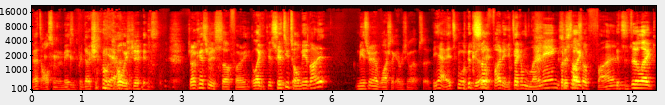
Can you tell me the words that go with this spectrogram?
That's also an amazing production. Yeah. Holy shit. Drunk History is so funny. Like, since you told me about it, me and Serena watched like every single episode. yeah, it's it's good. so funny. It's like I'm learning, It's but it's like- also fun. It's they're like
